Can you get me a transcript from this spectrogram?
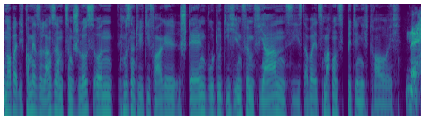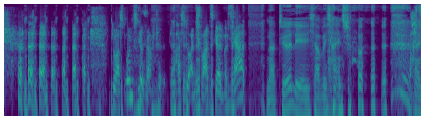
Norbert, ich komme ja so langsam zum Schluss und ich muss natürlich die Frage stellen, wo du dich in fünf Jahren siehst. Aber jetzt mach uns bitte nicht traurig. Nee. du hast uns gesagt, hast du ein schwarz-gelbes Herz? Natürlich habe ich ein, ein,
